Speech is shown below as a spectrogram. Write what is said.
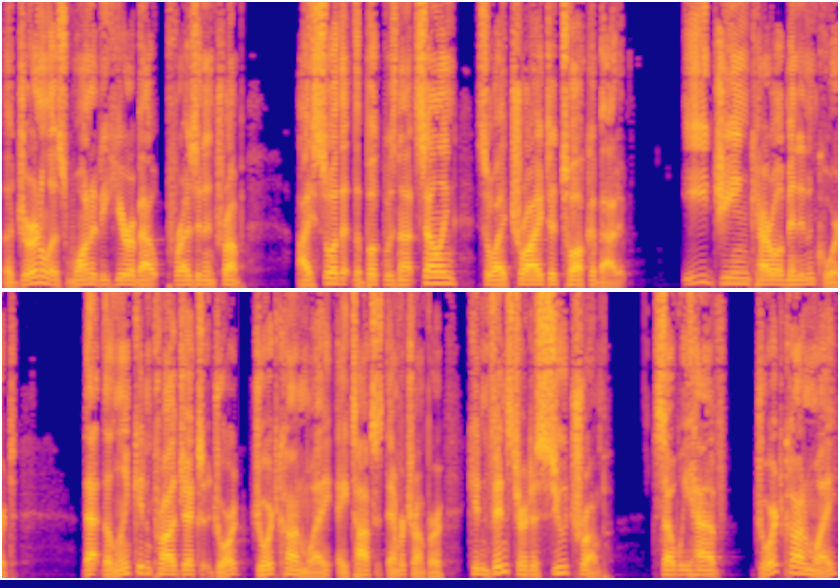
the journalist wanted to hear about President Trump. I saw that the book was not selling, so I tried to talk about it. E. Jean Carroll admitted in court that the Lincoln Project's George, George Conway, a toxic Never Trumper, convinced her to sue Trump. So we have George Conway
